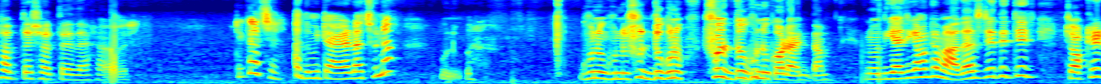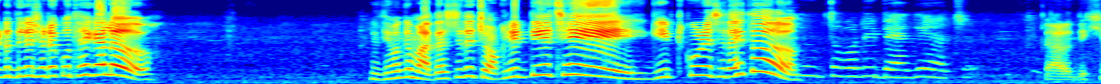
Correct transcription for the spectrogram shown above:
সপ্তাহে সপ্তাহে দেখা হবে। ঠিক আছে? তুমি টায়ার্ড আছো না? ঘুনু করো। ঘুনু ঘুনু শুদ্ধ ঘুনু শুদ্ধ ঘুনু করো একদম। নদী আজকে আমাকে মাদার্স ডেতে যে চকলেটটা দিলে সেটা কোথায় গেল? নদী আমাকে মাদার্স ডেতে চকলেট দিয়েছে গিফট করেছে তাই তো? তোমার এই ব্যাগে আছে। তারা দেখি।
